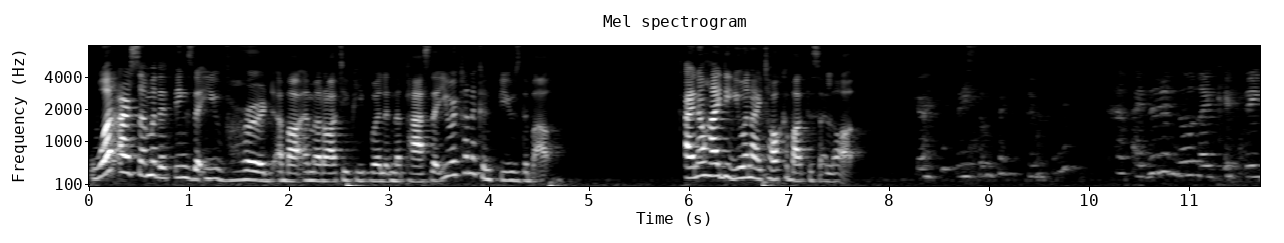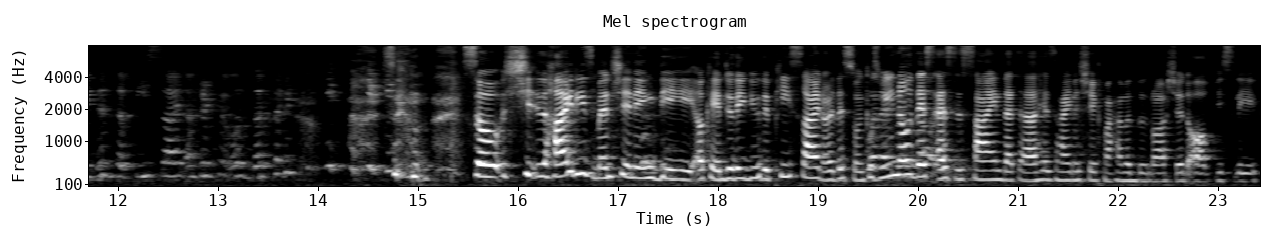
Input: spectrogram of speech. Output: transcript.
What are some of the things that you've heard about Emirati people in the past that you were kind of confused about? I know, Heidi, you and I talk about this a lot. Can I say something stupid? I didn't know like if they did the peace sign or if it was the so, so she, Heidi's mentioning the okay. Do they do the peace sign or this one? Because we know this as the sign that uh, His Highness Sheikh Mohammed bin Rashid obviously.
